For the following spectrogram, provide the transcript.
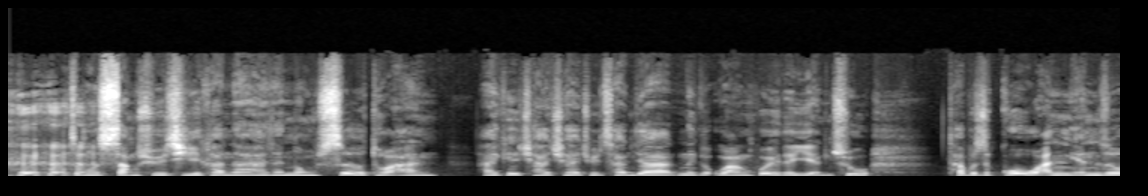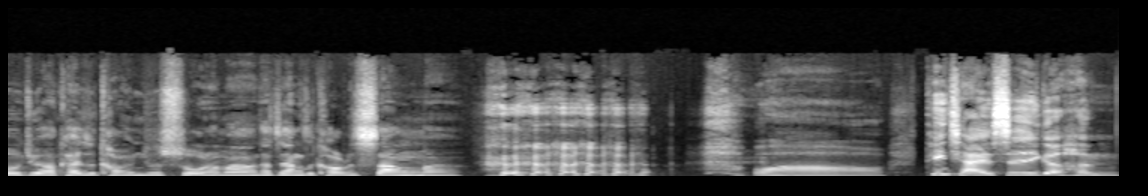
怎么上学期看他还在弄社团，还可以还去还去参加那个晚会的演出？他不是过完年之后就要开始考研究所了吗？他这样子考得上吗？哇，wow, 听起来是一个很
